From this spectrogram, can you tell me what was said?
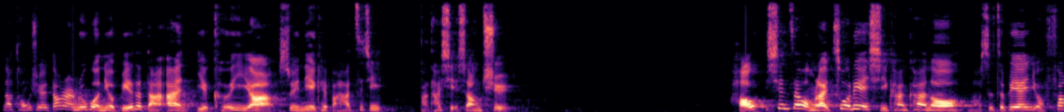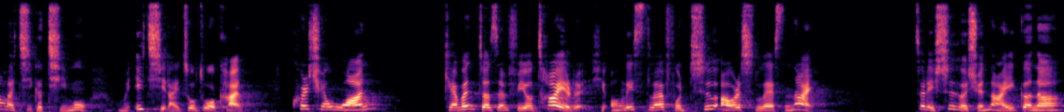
那同学，当然如果你有别的答案也可以啊，所以你也可以把它自己把它写上去。好，现在我们来做练习看看哦。老师这边有放了几个题目，我们一起来做做看。Question one：Kevin doesn't feel tired. He only slept for two hours last night. 这里适合选哪一个呢？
